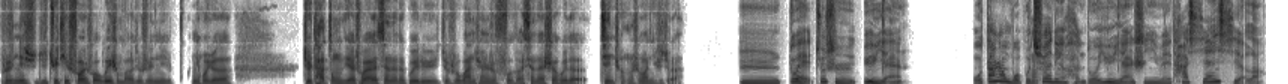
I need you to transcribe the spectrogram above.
不是你具具体说一说为什么就是你你会觉得，就他总结出来的现在的规律，就是完全是符合现在社会的进程，是吗？你是觉得？嗯，对，就是预言。我当然我不嗯确定很多预言是因为他先写了，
